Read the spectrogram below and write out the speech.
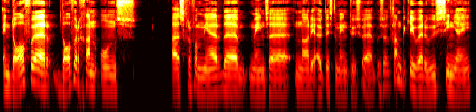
En daaroor daaroor gaan ons as gereformeerde mense na die Ou Testament toe. So so dit gaan 'n bietjie oor hoe sien jy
